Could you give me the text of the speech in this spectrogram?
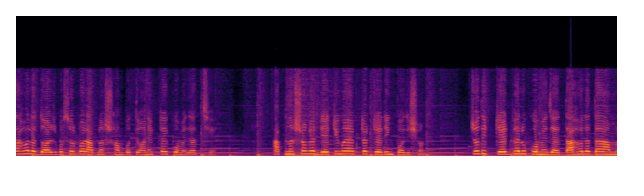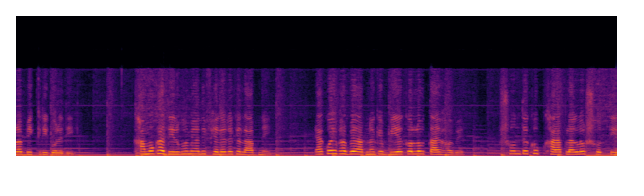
তাহলে দশ বছর পর আপনার সম্পত্তি অনেকটাই কমে যাচ্ছে। আপনার সঙ্গে ডেটিংও একটা ট্রেডিং পজিশন যদি ট্রেড ভ্যালু কমে যায়, তাহলে তা আমরা বিক্রি করে দিই। খামোখা দীর্ঘমেয়াদী ফেলে রেখে লাভ নেই। একইভাবে আপনাকে বিয়ে করলেও তাই হবে। শুনতে খুব খারাপ লাগলেও সত্যি।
